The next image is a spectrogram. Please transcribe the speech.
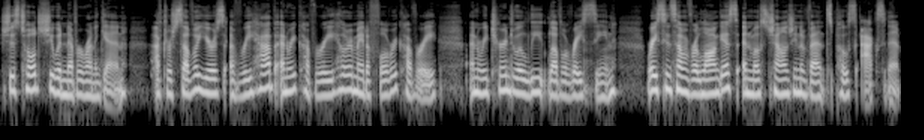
She was told she would never run again. After several years of rehab and recovery, Hillary made a full recovery and returned to elite level racing, racing some of her longest and most challenging events post accident.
